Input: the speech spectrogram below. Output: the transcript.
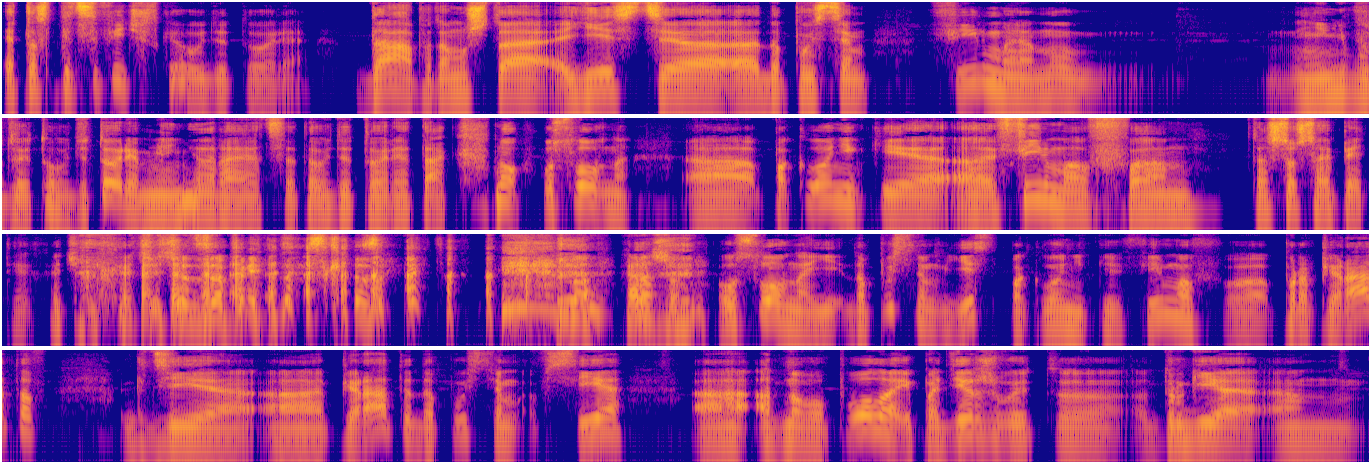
это специфическая аудитория. Да, потому что есть, э, допустим, фильмы, ну, не, не буду эту аудиторию, мне не нравится эта аудитория так. Ну, условно, э, поклонники э, фильмов... э, да что ж опять я хочу, хочу что-то запретное сказать. Ну, хорошо, условно, допустим, есть поклонники фильмов про пиратов, где пираты, допустим, все одного пола и поддерживают э, другие эм,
